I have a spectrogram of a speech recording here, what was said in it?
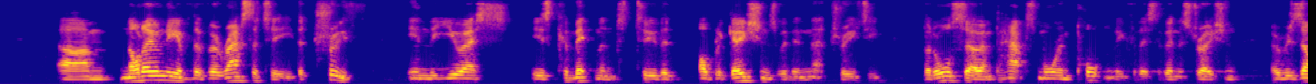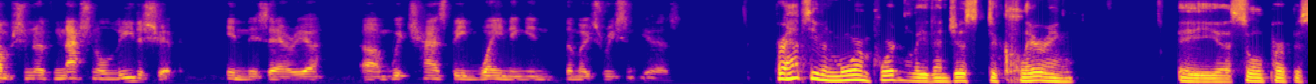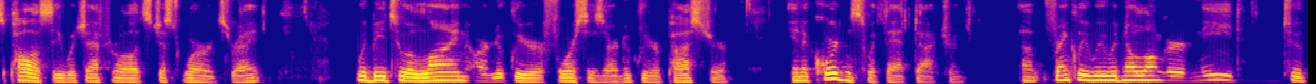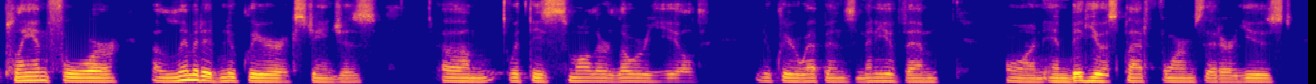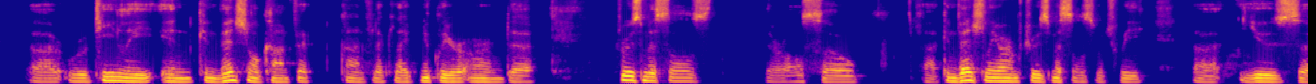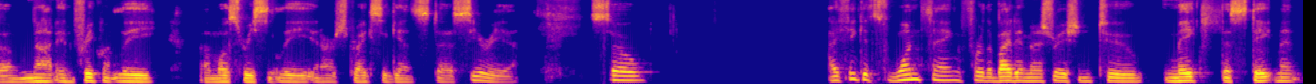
um, not only of the veracity, the truth in the US's commitment to the obligations within that treaty, but also, and perhaps more importantly for this administration, a resumption of national leadership in this area, um, which has been waning in the most recent years. Perhaps even more importantly than just declaring a uh, sole purpose policy, which after all, it's just words, right? Would be to align our nuclear forces, our nuclear posture, in accordance with that doctrine. Um, frankly, we would no longer need to plan for uh, limited nuclear exchanges um, with these smaller, lower yield nuclear weapons, many of them on ambiguous platforms that are used uh, routinely in conventional conflict, conflict like nuclear armed uh, cruise missiles. There are also uh, conventionally armed cruise missiles, which we uh, use um, not infrequently, uh, most recently in our strikes against uh, Syria. So I think it's one thing for the Biden administration to make the statement,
